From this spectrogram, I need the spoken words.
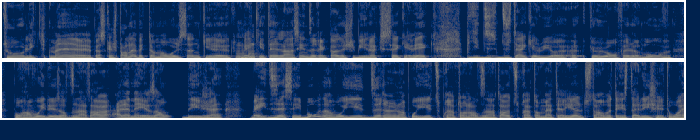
tout l'équipement, euh, parce que je parlais avec Thomas Wilson, qui, est ben, mhm. qui était l'ancien directeur de Shibinox à Québec, puis du temps que lui, euh, que eux ont fait le move pour envoyer des ordinateurs à la maison des gens, ben, il disait c'est beau d'envoyer, dire à un employé, tu prends ton ordinateur, tu prends ton matériel, tu t'en vas t'installer chez toi.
